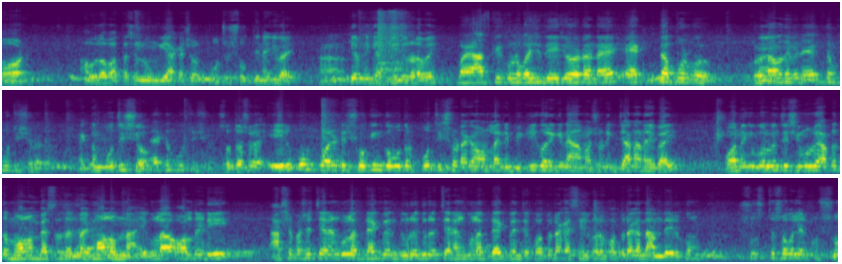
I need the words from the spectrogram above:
oh আউলা বাতাসে লুঙ্গি প্রচুর শক্তি নাকি ভাই? হ্যাঁ। কেমনি কি আজকে এই জোড়াটা ভাই? ভাই আজকে ভাই যদি এই জোড়াটা নেয় একদম পড়ব। একদম পঁচিশশো টাকা। একদম পঁচিশশো? একদম পঁচিশশো। এরকম কোয়ালিটির শৌখিন কবুতর পঁচিশশো টাকা অনলাইনে বিক্রি করে কিনা আমার সঠিক জানা নাই ভাই। অনেকে বলবেন যে শিমুল ভাই আপনি তো মলম ব্যস্ত আছেন। ভাই মলম না এগুলা অলরেডি আশেপাশের চ্যানেলগুলো দেখবেন দূরে দূরে চ্যানেলগুলো দেখবেন যে কত টাকা সেল করে কত টাকা দাম দেয়। এরকম সুস্থ সবল এরকম শো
